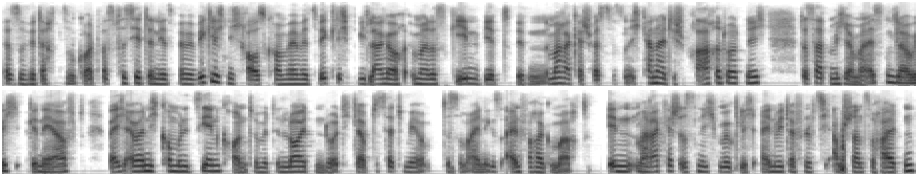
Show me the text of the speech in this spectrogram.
also wir dachten so, Gott, was passiert denn jetzt, wenn wir wirklich nicht rauskommen, wenn wir jetzt wirklich, wie lange auch immer das gehen wird, in Marrakesch festsitzen. Ich kann halt die Sprache dort nicht. Das hat mich am meisten, glaube ich, genervt, weil ich einfach nicht kommunizieren konnte mit den Leuten dort. Ich glaube, das hätte mir das um einiges einfacher gemacht. In Marrakesch ist nicht möglich, 1,50 Meter Abstand zu halten.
